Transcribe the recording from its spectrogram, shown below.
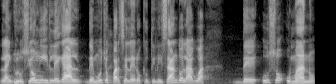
la inclusión ilegal de muchos parceleros que utilizando el agua de uso humano,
